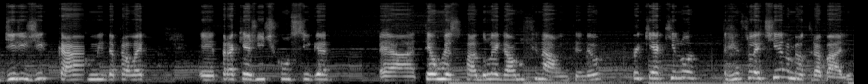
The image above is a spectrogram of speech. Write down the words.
dirigir carro, comida para lá, é, para que a gente consiga é, ter um resultado legal no final, entendeu? Porque aquilo refletia no meu trabalho.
